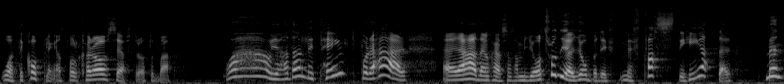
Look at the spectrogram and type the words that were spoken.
återkoppling, att folk hör av sig efteråt och bara Wow, jag hade aldrig tänkt på det här! Eh, jag hade en chef som sa, jag trodde jag jobbade med fastigheter. Men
